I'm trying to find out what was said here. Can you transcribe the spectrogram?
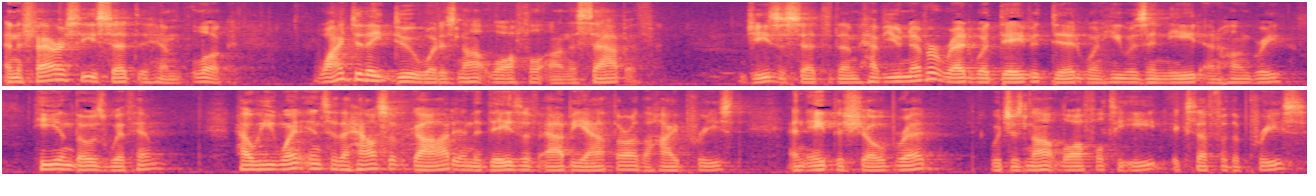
And the Pharisees said to him, Look, why do they do what is not lawful on the Sabbath? Jesus said to them, Have you never read what David did when he was in need and hungry, he and those with him? How he went into the house of God in the days of Abiathar the high priest and ate the showbread, which is not lawful to eat except for the priests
